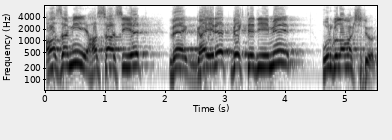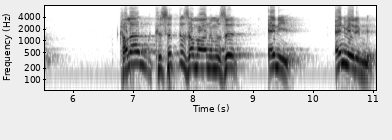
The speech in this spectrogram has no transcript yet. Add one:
azami hassasiyet ve gayret beklediğimi vurgulamak istiyorum. Kalan kısıtlı zamanımızı en iyi, en verimli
